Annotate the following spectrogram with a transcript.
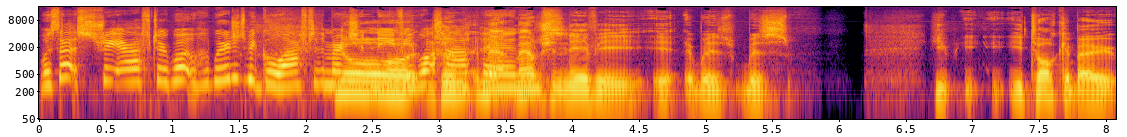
was that straight after? What? Where did we go after the Merchant Navy? What so happened? Mer- Merchant Navy it, it was was you you talk about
